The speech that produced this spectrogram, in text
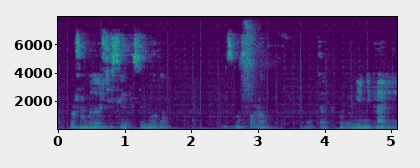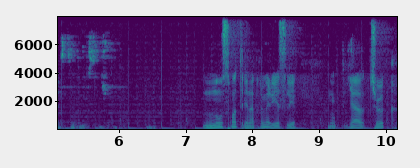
в прошлом году выпустил много смартфонов, это какое-то неправильное стратегическое Ну смотри, например, если вот, я человек,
